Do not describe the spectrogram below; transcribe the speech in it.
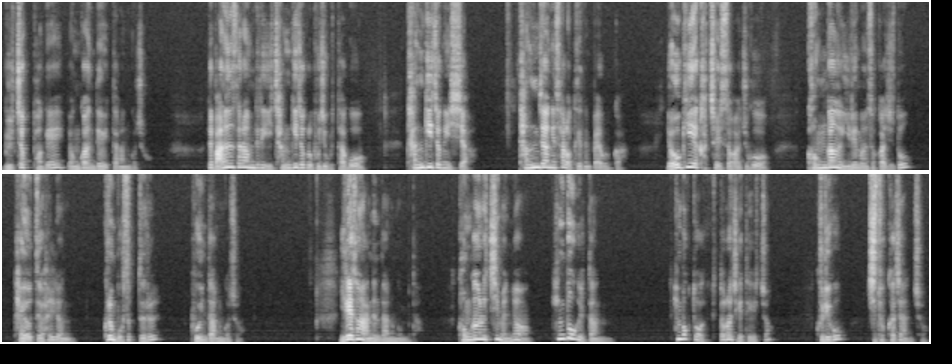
밀접하게 연관되어 있다는 거죠. 근데 많은 사람들이 이 장기적으로 보지 못하고 단기적인 시야, 당장에 살 어떻게든 빼볼까 여기에 갇혀 있어가지고 건강을 잃으면서까지도 다이어트를 하려는 그런 모습들을 보인다는 거죠. 이래서는 안 된다는 겁니다. 건강을 해치면요 행복 일단 행복도가 떨어지게 되겠죠. 그리고 지속하지 않죠.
